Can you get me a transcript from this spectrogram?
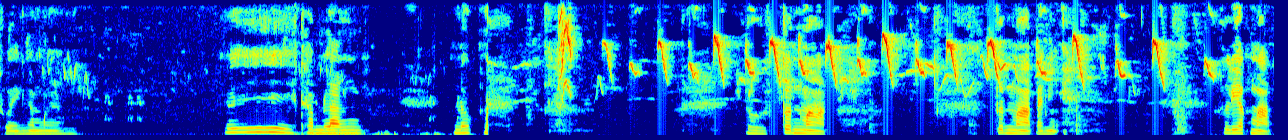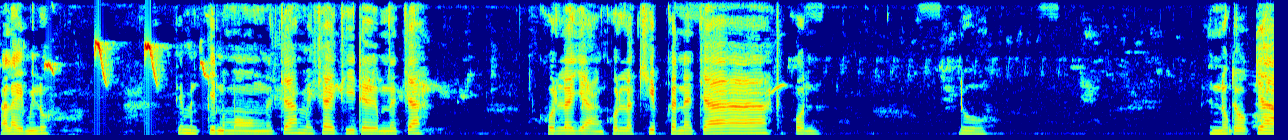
สวยๆงามๆ เฮ้ยทำรังนก ดูต้นหมาก ต้นหมากอันนี้ เรียกหมากอะไรไม่รู้ ที่มันกินมองนะจ๊ะ ไม่ใช่ที่เดิมนะจ๊ะ คนละอย่างคนละคลิปกันนะจ๊ะทุกคน ดูนกดอกหญ้า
